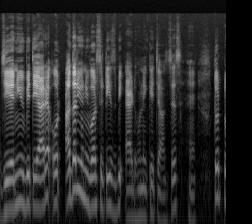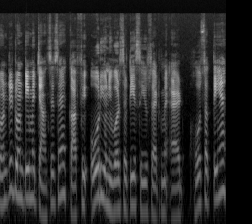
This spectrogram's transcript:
JNU भी तैयार है और अदर यूनिवर्सिटीज़ भी ऐड होने के चांसेस हैं। तो 2020 में चांसेस हैं, काफ़ी और यूनिवर्सिटीज़ सी यू सेट में ऐड हो सकती हैं।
